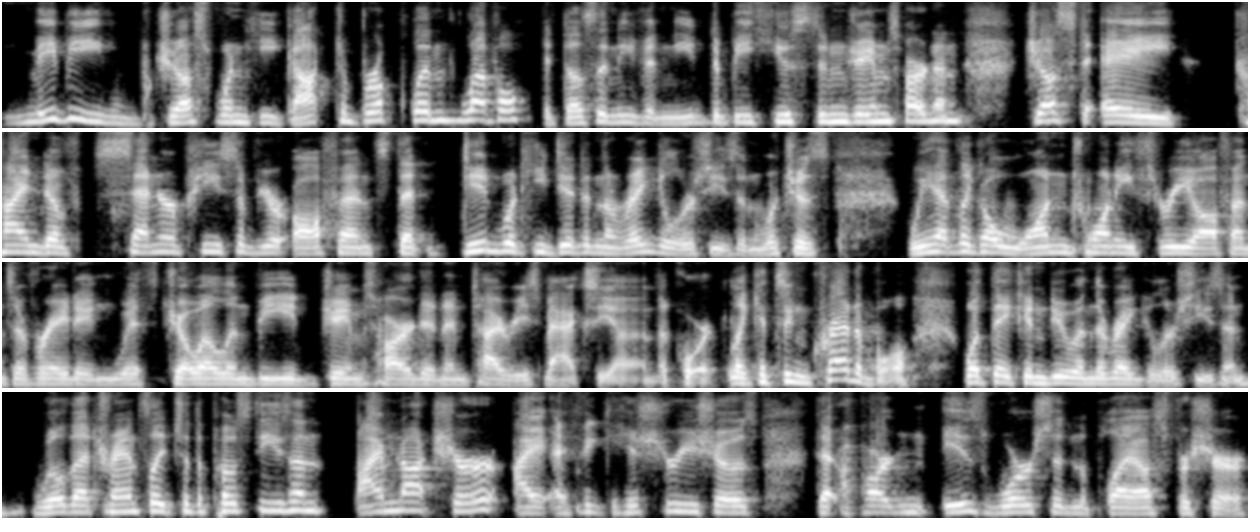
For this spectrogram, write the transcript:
maybe just when he got to Brooklyn level. It doesn't even need to be Houston James Harden, just a kind of centerpiece of your offense that did what he did in the regular season, which is we had like a 123 offensive rating with Joel Embiid, James Harden, and Tyrese Maxey on the court. Like it's incredible what they can do in the regular season. Will that translate to the postseason? I'm not sure. I, I think history shows that Harden is worse in the playoffs for sure,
